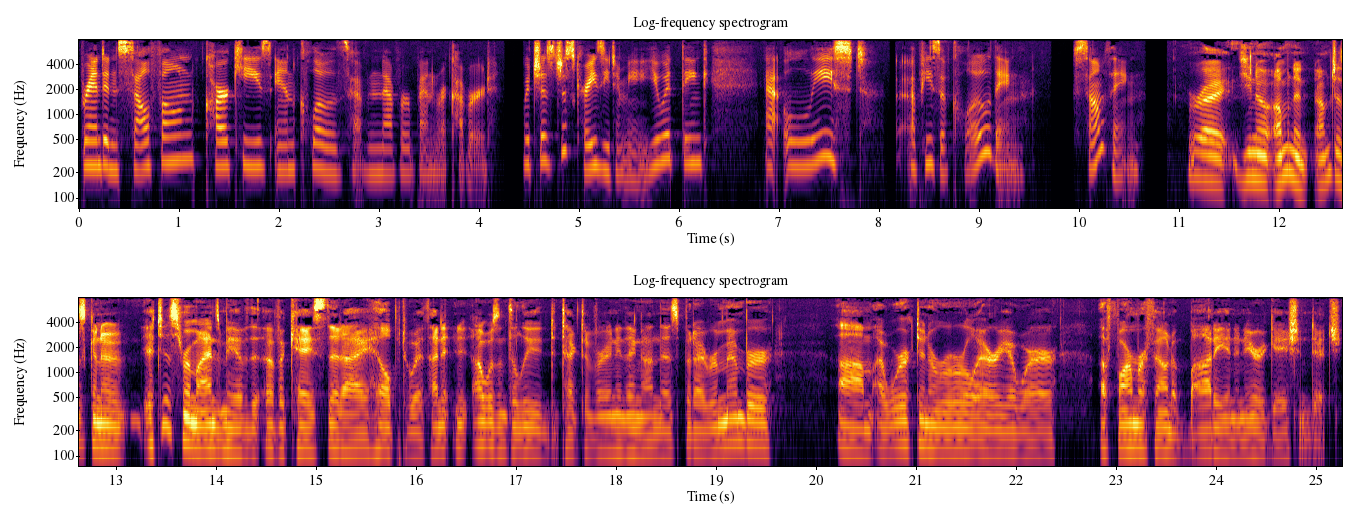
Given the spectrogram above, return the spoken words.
Brandon's cell phone, car keys, and clothes have never been recovered, which is just crazy to me. You would think at least a piece of clothing, something. Right. You know, I'm gonna. I'm just gonna. It just reminds me of the of a case that I helped with. I didn't. I wasn't the lead detective or anything on this, but I remember um, I worked in a rural area where a farmer found a body in an irrigation ditch,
